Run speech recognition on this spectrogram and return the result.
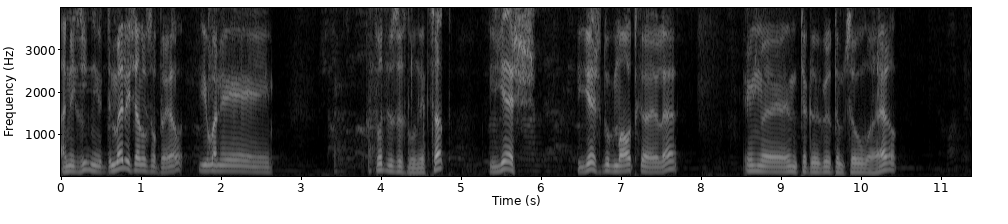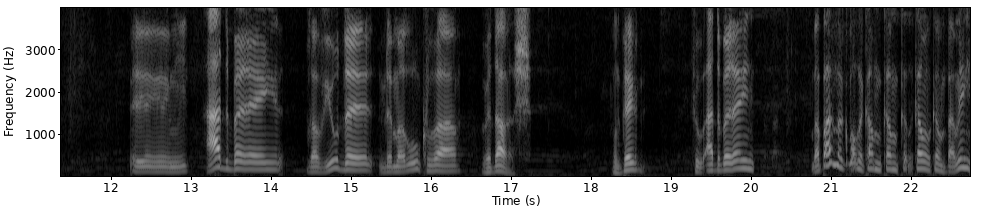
אני, זו- נדמה לי שאני זוכר, אם אני... טוב וזכרוני קצת, יש, יש דוגמאות כאלה, אם, אה, אם תגרגלו תמצאו מהר. אה, עד ברי רב יהודה עוקבא ודרש. אוקיי? שוב, עד ברי, בפעם כמו כמה כמה כמה וכמה פעמים,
